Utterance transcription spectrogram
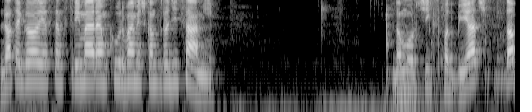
Dlatego jestem streamerem, kurwa, mieszkam z rodzicami. Do Murcik podbijać? Dobra.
